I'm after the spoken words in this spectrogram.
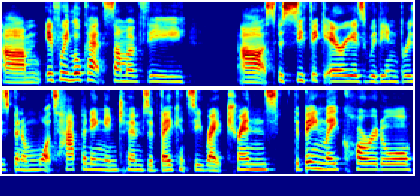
Um, if we look at some of the uh, specific areas within Brisbane and what's happening in terms of vacancy rate trends, the Beenleigh corridor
